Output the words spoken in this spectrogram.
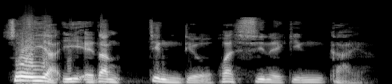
所以啊，伊会当证到发心的境界啊。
